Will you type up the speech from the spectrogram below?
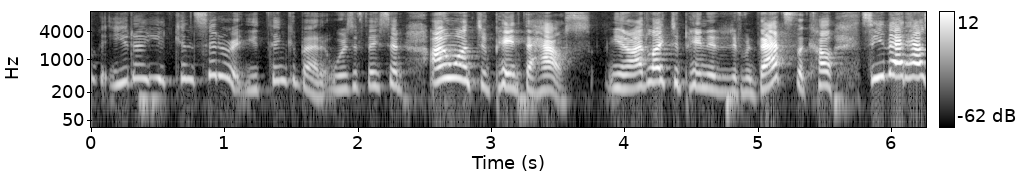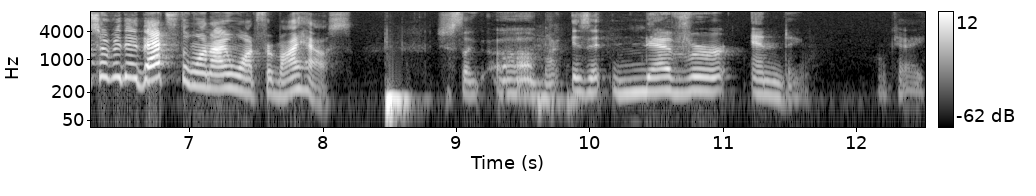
okay, you know, you'd consider it, you'd think about it. Whereas if they said, I want to paint the house, you know, I'd like to paint it a different, that's the color. See that house over there? That's the one I want for my house. Just like, oh my, is it never ending? Okay.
